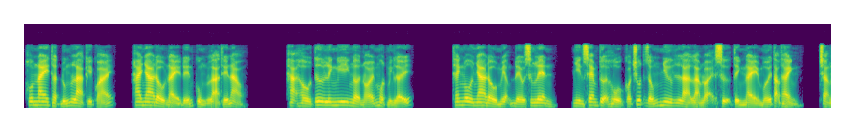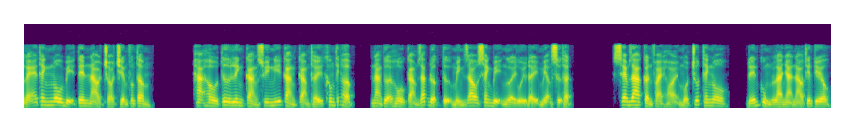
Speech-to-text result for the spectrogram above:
Hôm nay thật đúng là kỳ quái, hai nha đầu này đến cùng là thế nào? Hạ hầu tư linh nghi ngờ nói một mình lấy. Thanh ngô nha đầu miệng đều sưng lên, nhìn xem tựa hồ có chút giống như là làm loại sự tình này mới tạo thành, chẳng lẽ thanh ngô bị tên nào cho chiếm phương tâm? Hạ hầu tư linh càng suy nghĩ càng cảm thấy không thích hợp, nàng tựa hồ cảm giác được tự mình rau xanh bị người ủi đẩy miệng sự thật. Xem ra cần phải hỏi một chút thanh ngô, đến cùng là nhà nào thiên tiêu,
